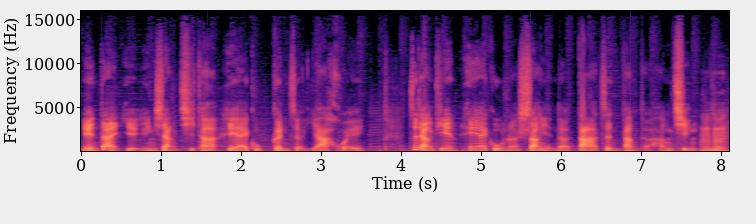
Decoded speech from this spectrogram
连带也影响其他 AI 股跟着压回。这两天 AI 股呢上演了大震荡的行情。嗯哼，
